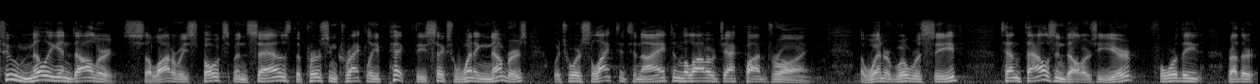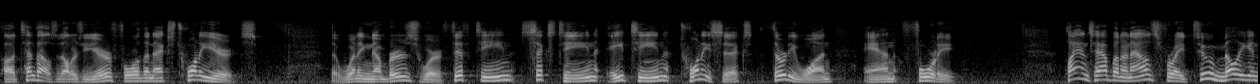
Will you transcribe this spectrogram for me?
$2 million. A lottery spokesman says the person correctly picked the six winning numbers, which were selected tonight in the lotto jackpot drawing. The winner will receive $10,000 a year for the, rather, uh, $10,000 a year for the next 20 years. The winning numbers were 15, 16, 18, 26, 31, and 40. Plans have been announced for a $2 million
